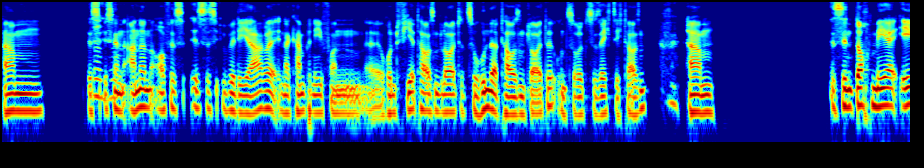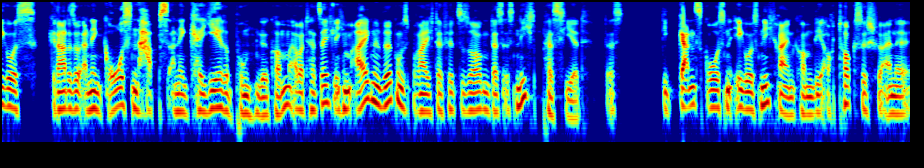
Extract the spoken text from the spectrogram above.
Ähm, es ist Mhm. in anderen Office, ist es über die Jahre in der Company von äh, rund 4000 Leute zu 100.000 Leute und zurück zu 60.000. Ähm, es sind doch mehr Egos gerade so an den großen Hubs, an den Karrierepunkten gekommen, aber tatsächlich im eigenen Wirkungsbereich dafür zu sorgen, dass es nicht passiert, dass die ganz großen Egos nicht reinkommen, die auch toxisch für eine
